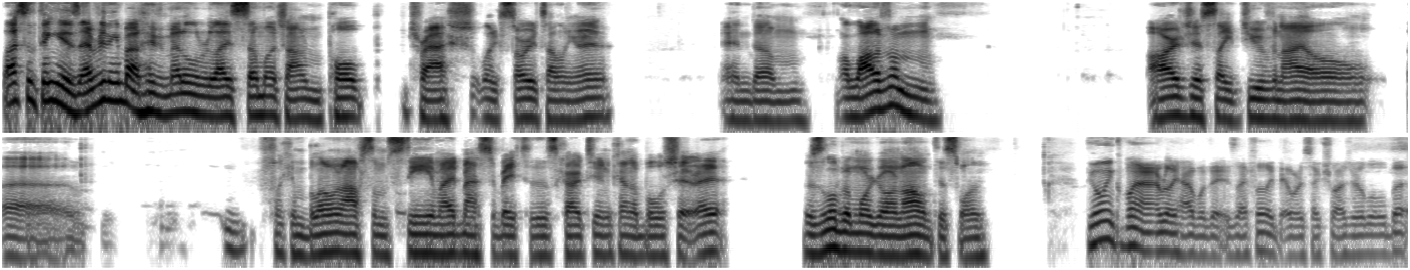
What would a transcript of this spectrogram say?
Well, that's the thing is everything about heavy metal relies so much on pulp trash like storytelling, right? And um a lot of them are just like juvenile uh fucking blowing off some steam. I'd masturbate to this cartoon kind of bullshit, right? There's a little bit more going on with this one. the only complaint I really have with it is I feel like they over sexualize her a little bit,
